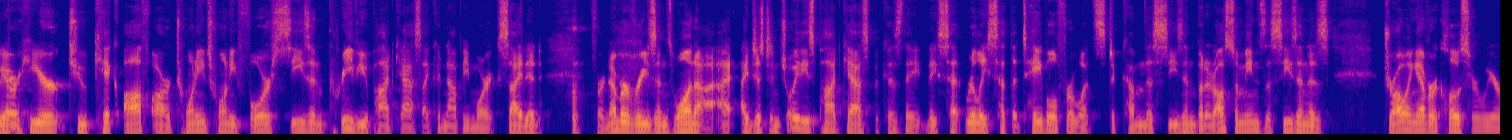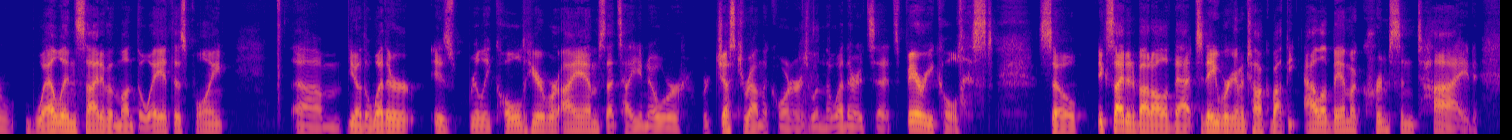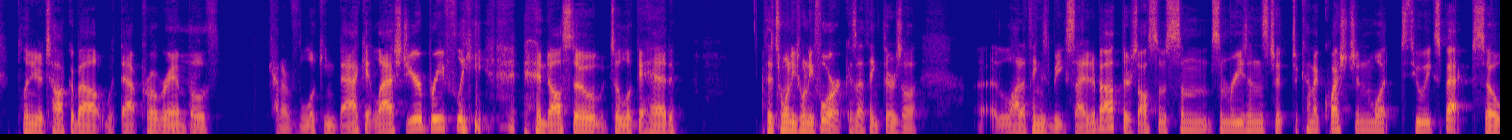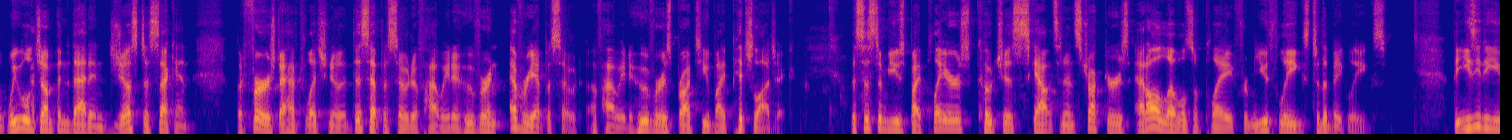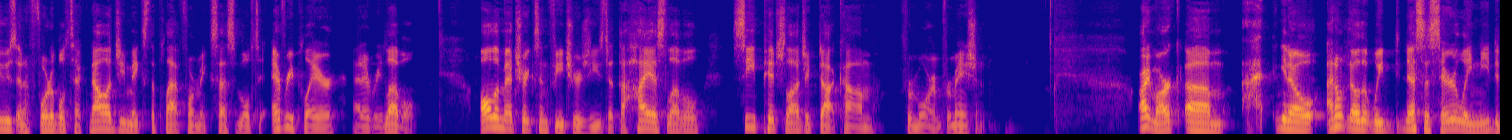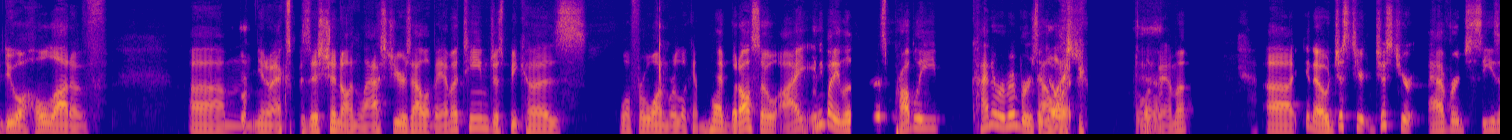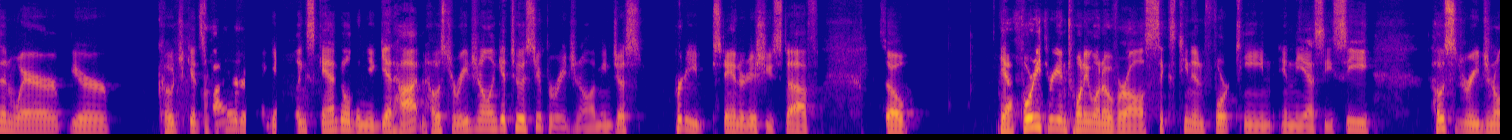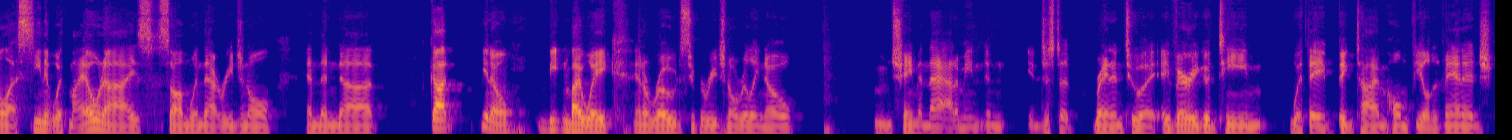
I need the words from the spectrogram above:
We are here to kick off our 2024 season preview podcast. I could not be more excited for a number of reasons. One, I, I just enjoy these podcasts because they they set really set the table for what's to come this season, but it also means the season is drawing ever closer. We are well inside of a month away at this point. Um, you know, the weather is really cold here where I am, so that's how you know we're we're just around the corners when the weather it's at its very coldest. So excited about all of that. Today we're going to talk about the Alabama Crimson Tide. Plenty to talk about with that program, mm-hmm. both kind of looking back at last year briefly and also to look ahead to 2024 because I think there's a a lot of things to be excited about. There's also some some reasons to to kind of question what to expect. So we will jump into that in just a second. But first, I have to let you know that this episode of Highway to Hoover and every episode of Highway to Hoover is brought to you by PitchLogic, the system used by players, coaches, scouts, and instructors at all levels of play, from youth leagues to the big leagues. The easy to use and affordable technology makes the platform accessible to every player at every level. All the metrics and features used at the highest level. See pitchlogic.com for more information. All right, Mark. Um, you know, I don't know that we necessarily need to do a whole lot of um, you know, exposition on last year's Alabama team just because, well, for one, we're looking ahead, but also I mm-hmm. anybody listening to this probably kind of remembers you how last year yeah. Alabama. Uh, you know, just your just your average season where your coach gets fired, a gambling scandal, then you get hot and host a regional and get to a super regional. I mean, just pretty standard issue stuff. So, yeah, 43 and 21 overall, 16 and 14 in the SEC hosted regional. I've seen it with my own eyes, saw him win that regional, and then uh, got you know beaten by Wake in a road super regional. Really, no mm, shame in that. I mean, and just a, ran into a, a very good team with a big time home field advantage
